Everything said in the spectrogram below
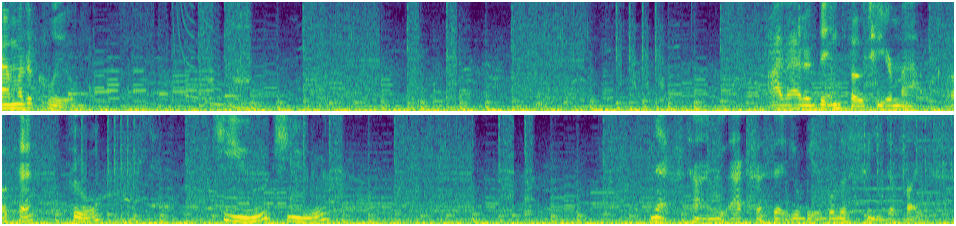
Haven't a clue. I've added the info to your map. Okay, cool. Q, Q. Next time you access it, you'll be able to see Defice.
